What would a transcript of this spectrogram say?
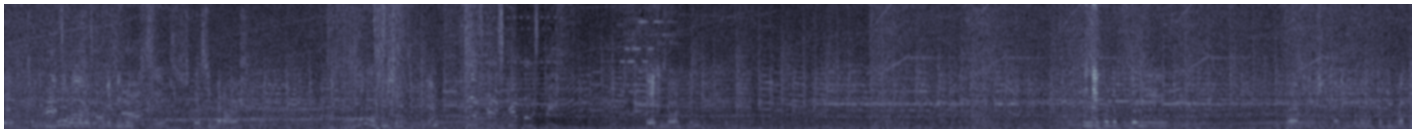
e, dużo może dwie figurki z Crossivera oraz. E, Będą oczywiście recenzje. A ja ci załatwię. I najprawdopodobniej za jakimś, jakimś będę w następnym roku,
